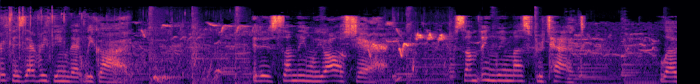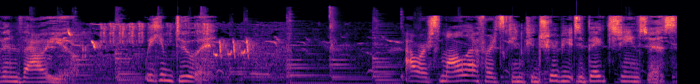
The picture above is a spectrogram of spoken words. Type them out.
Earth is everything that we got. It is something we all share. Something we must protect. Love and value. We can do it. Our small efforts can contribute to big changes.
